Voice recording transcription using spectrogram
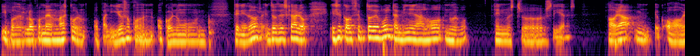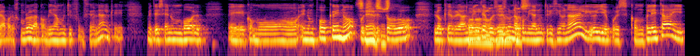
y poderlo comer más con o palillos o con, o con un tenedor. Entonces, claro, ese concepto de bol también era algo nuevo en nuestros días. Ahora, mm, o ahora, por ejemplo, la comida multifuncional, que metes en un bol eh, como en un poke, ¿no? Pues Sí, es- todo lo que realmente pues, es una comida nutricional y, oye, pues completa y,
